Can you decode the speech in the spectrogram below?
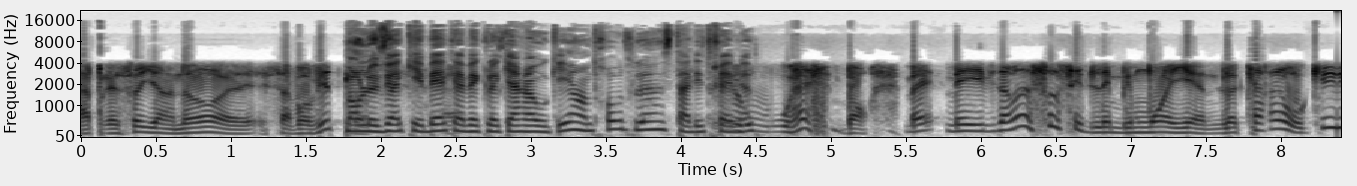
après ça, il y en a euh, ça va vite. On l'a vu à Québec euh, avec le karaoké, entre autres, là, c'est allé très vite. Oui, bon. Mais, mais évidemment, ça, c'est de les moyennes. Le karaoké,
